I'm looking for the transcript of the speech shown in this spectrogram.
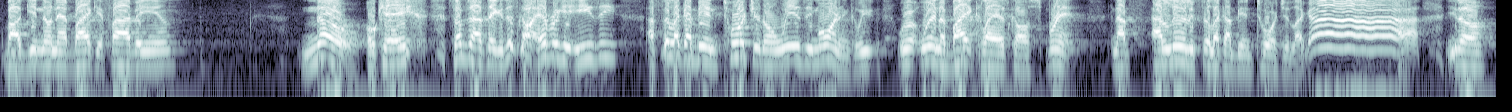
about getting on that bike at 5 a.m.? No, okay? Sometimes I think, is this going to ever get easy? I feel like I'm being tortured on Wednesday morning. We, we're, we're in a bike class called Sprint, and I, I literally feel like I'm being tortured, like, ah, you know.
